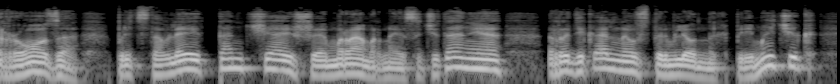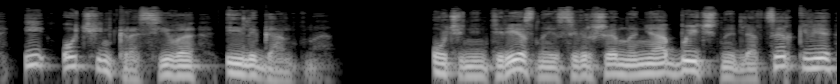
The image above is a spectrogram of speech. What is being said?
Роза представляет тончайшее мраморное сочетание радикально устремленных перемычек и очень красиво и элегантно. Очень интересно и совершенно необычны для церкви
